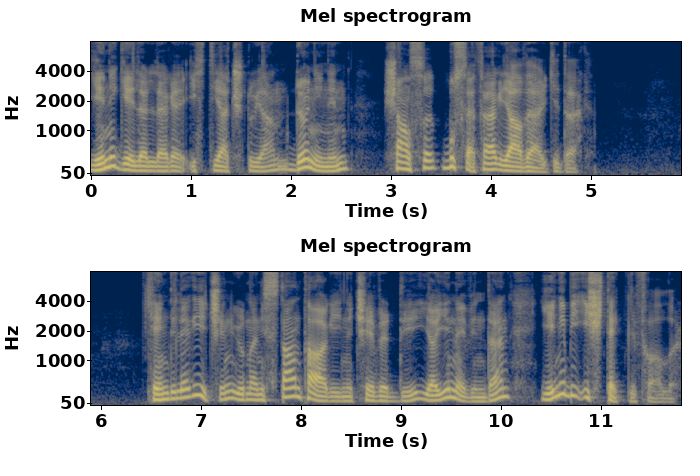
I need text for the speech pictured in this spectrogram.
yeni gelirlere ihtiyaç duyan Döni'nin şansı bu sefer yaver gider. kendileri için Yunanistan tarihini çevirdiği yayın evinden yeni bir iş teklifi alır.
